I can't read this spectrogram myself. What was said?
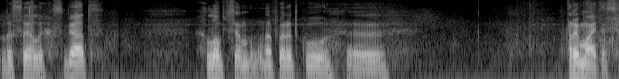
Веселих свят хлопцям напередку. Е, тримайтесь.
